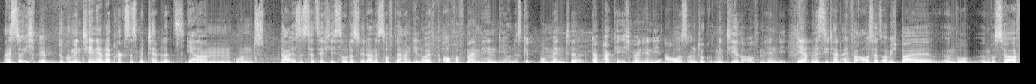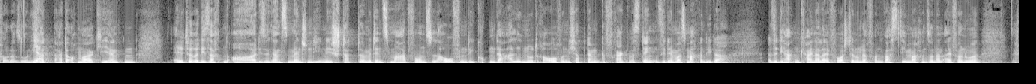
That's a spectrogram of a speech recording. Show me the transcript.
Weißt du, ich, wir dokumentieren ja in der Praxis mit Tablets. Ja. Ähm, und da ist es tatsächlich so, dass wir da eine Software haben, die läuft auch auf meinem Handy. Und es gibt Momente, da packe ich mein Handy aus und dokumentiere auf dem Handy. Ja. Und es sieht halt einfach aus, als ob ich bei irgendwo, irgendwo surfe oder so. Und ich Ja. hat, hatte auch mal Klienten, Ältere, die sagten, oh, diese ganzen Menschen, die in die Stadt mit den Smartphones laufen, die gucken da alle nur drauf. Und ich habe dann gefragt, was denken sie denn, was machen die da? Also die hatten keinerlei Vorstellung davon, was die machen, sondern einfach nur,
